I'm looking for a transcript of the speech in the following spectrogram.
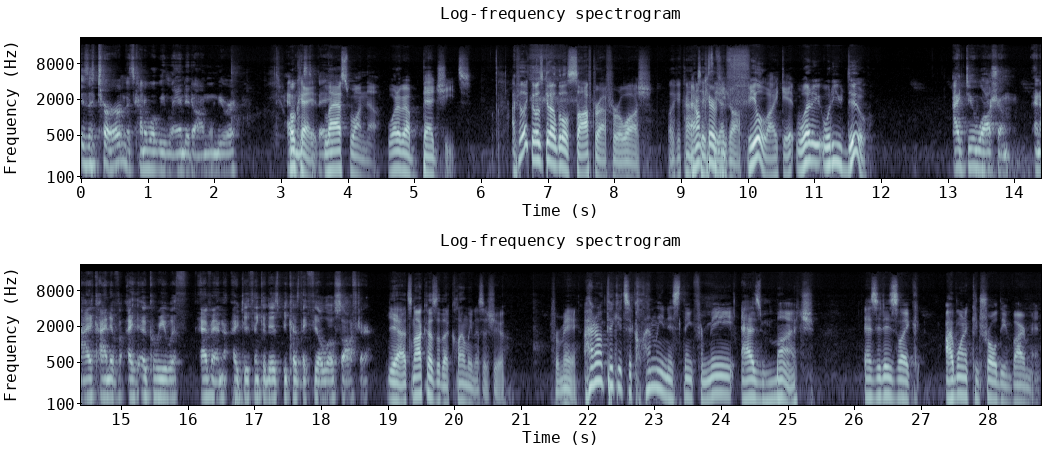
is a term. That's kind of what we landed on when we were. Okay, last one though. What about bed sheets? I feel like those get a little softer after a wash. Like it kind I of don't takes care the if edge you off. feel like it. What do you, what do you do? I do wash them, and I kind of I agree with Evan. I do think it is because they feel a little softer. Yeah, it's not because of the cleanliness issue for me. I don't think it's a cleanliness thing for me as much as it is like I want to control the environment.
